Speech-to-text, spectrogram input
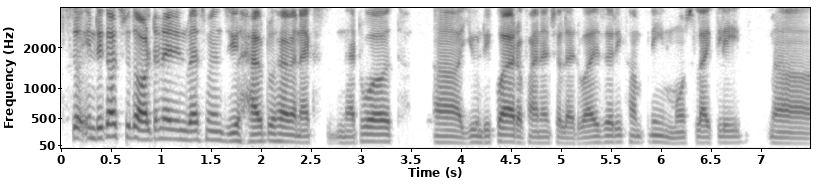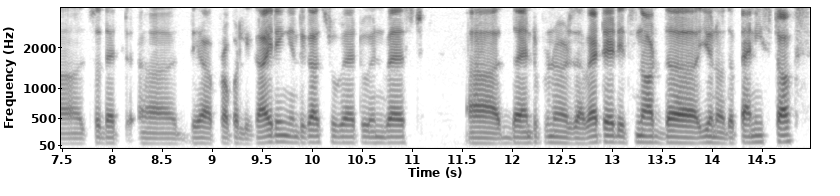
so, in regards to the alternate investments, you have to have an X net worth. Uh, you require a financial advisory company, most likely, so that uh, they are properly guiding in regards to where to invest. Uh, the entrepreneurs are vetted. It's not the you know the penny stocks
